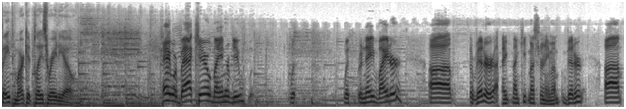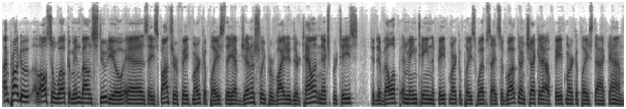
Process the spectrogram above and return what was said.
Faith Marketplace Radio. Hey, we're back here with my interview with with Renee Viter. Uh, Vitter, I, I keep messing her name up. Vitter. Um, I'm proud to also welcome Inbound Studio as a sponsor of Faith Marketplace. They have generously provided their talent and expertise to develop and maintain the Faith Marketplace website. So go out there and check it out, faithmarketplace.com.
